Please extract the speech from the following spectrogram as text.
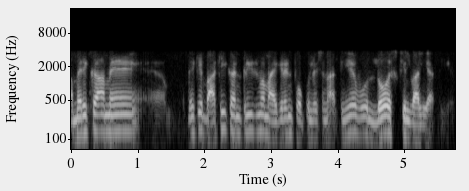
अमेरिका में देखिए, बाकी कंट्रीज़ में माइग्रेंट पॉपुलेशन आती है, वो लो स्किल वाली आती है।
